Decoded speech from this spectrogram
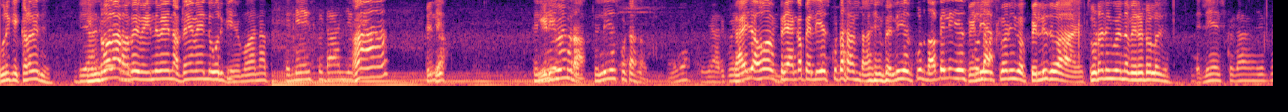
ఊరికి ఎక్కడ పోయింది? ఎన్ని రోజులు రబై పోయింది పోయింది అట్లా ఏమైంది ఊరికి? పెళ్ళి చేసుకుంటా అని చెప్పి. పెళ్ళి? చేసుకుంటా? పెళ్ళి ఓ ప్రియాంక పెళ్ళి చేసుకుంటారంట పెళ్ళి చేసుకుంటా పెళ్ళి పెళ్ళి చేసుకుంటా చేసుకొని ఇగో పెళ్ళి చూ- చూడడానికి పోయిందా వేరే వాళ్ళది పెళ్ళి చేసుకుంటా అని చెప్పి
